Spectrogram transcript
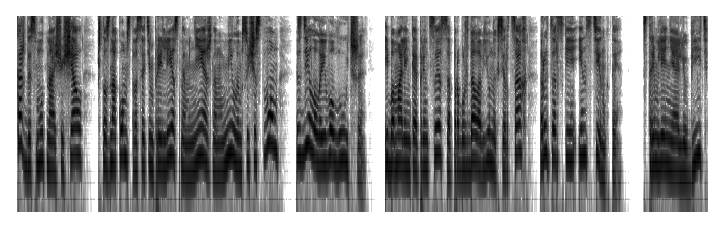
Каждый смутно ощущал, что знакомство с этим прелестным, нежным, милым существом сделало его лучше, ибо маленькая принцесса пробуждала в юных сердцах рыцарские инстинкты, стремление любить,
